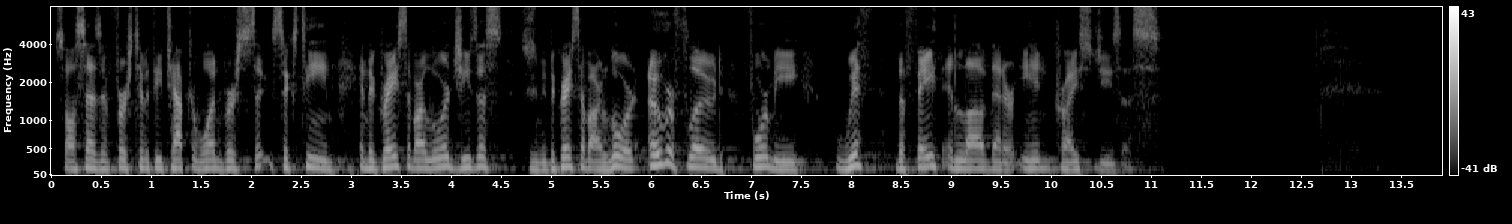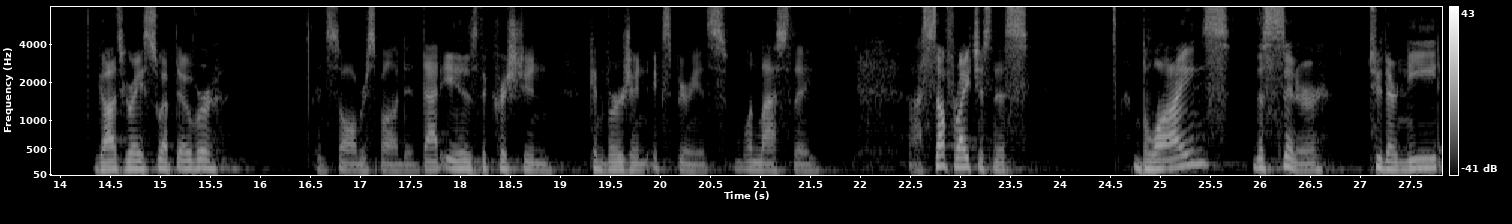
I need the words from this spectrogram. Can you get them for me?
Saul says in 1 Timothy chapter 1 verse 16, "And the grace of our Lord Jesus, excuse me, the grace of our Lord overflowed for me with the faith and love that are in Christ Jesus." God's grace swept over, and Saul responded. That is the Christian conversion experience. One last thing uh, self righteousness blinds the sinner to their need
